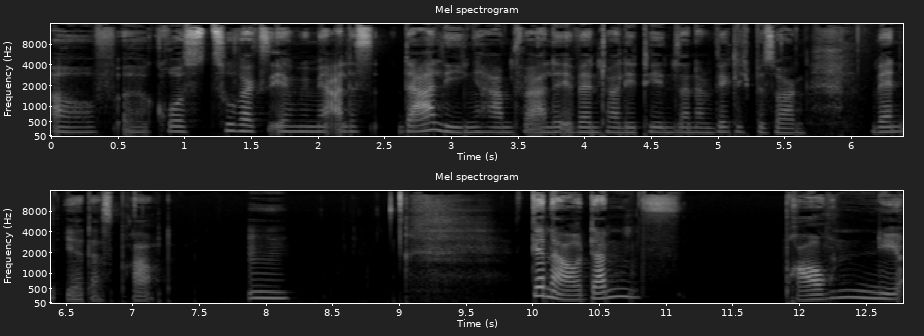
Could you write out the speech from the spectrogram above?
auf äh, Großzuwachs irgendwie mir alles da liegen haben für alle Eventualitäten, sondern wirklich besorgen, wenn ihr das braucht. Mhm. Genau, dann brauchen die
